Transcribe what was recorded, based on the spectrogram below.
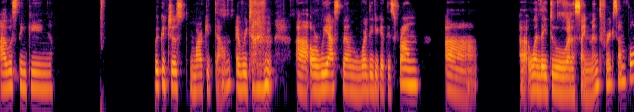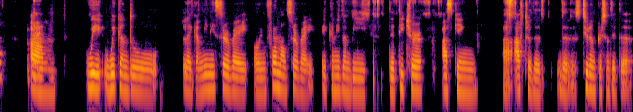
I was thinking we could just mark it down every time uh, or we ask them, where did you get this from? Uh, uh, when they do an assignment, for example, okay. um, we we can do like a mini survey or informal survey. It can even be the teacher asking uh, after the the student presented the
